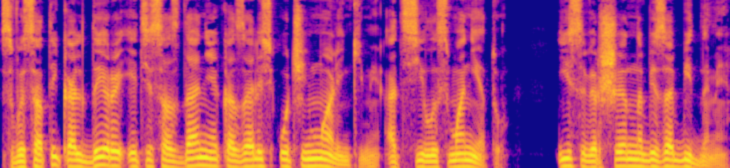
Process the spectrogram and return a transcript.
С высоты кальдеры эти создания казались очень маленькими, от силы с монету, и совершенно безобидными.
